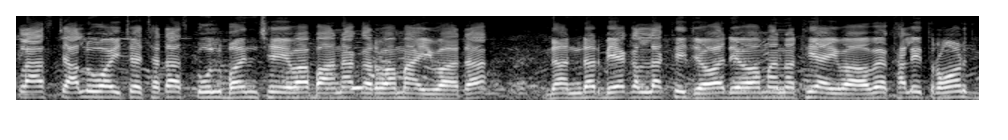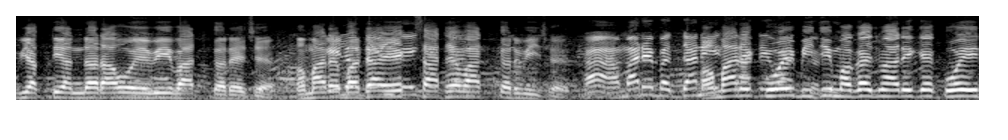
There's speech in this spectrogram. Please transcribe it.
ક્લાસ ચાલુ હોય છે છતાં સ્કૂલ બંધ છે એવા બહાના કરવામાં આવ્યા હતા. ને અંદર બે કલાકથી જવા દેવામાં નથી આવ્યા. હવે ખાલી ત્રણ જ વ્યક્તિ અંદર આવો એવી વાત કરે છે. અમારે બધા એક સાથે વાત કરવી છે. અમારે કોઈ બીજી મગજમારી કે કોઈ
